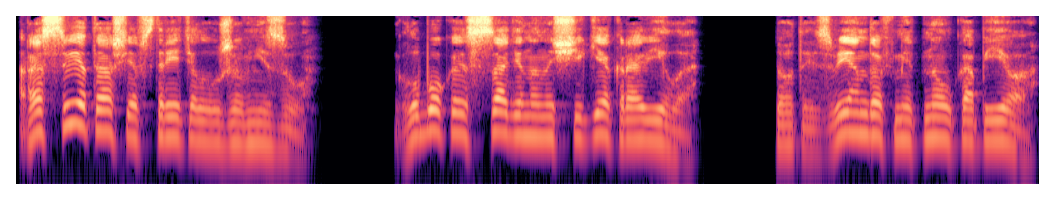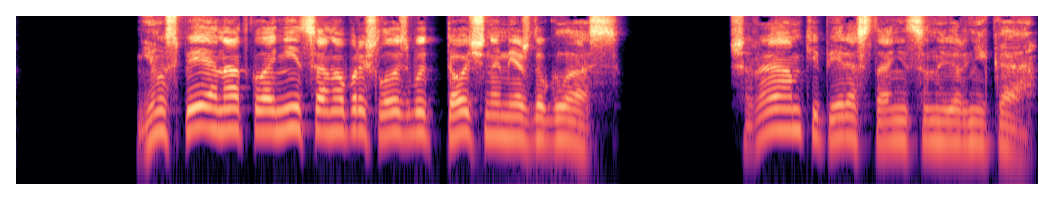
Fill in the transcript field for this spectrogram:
Рассвет аж я встретила уже внизу. Глубокая ссадина на щеке кровила. Кто-то из вендов метнул копье. Не успея она отклониться, оно пришлось быть точно между глаз. Шрам теперь останется наверняка.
